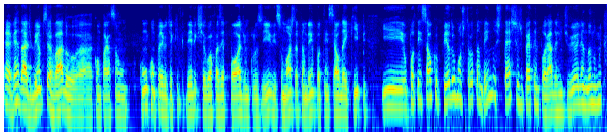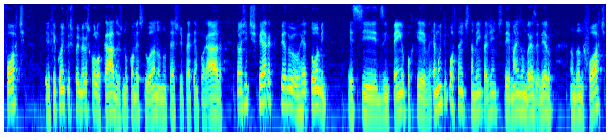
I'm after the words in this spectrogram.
É verdade, bem observado a comparação com o companheiro de equipe dele, que chegou a fazer pódio, inclusive. Isso mostra também o potencial da equipe e o potencial que o Pedro mostrou também nos testes de pré-temporada. A gente viu ele andando muito forte. Ele ficou entre os primeiros colocados no começo do ano no teste de pré-temporada. Então a gente espera que o Pedro retome esse desempenho, porque é muito importante também para a gente ter mais um brasileiro andando forte.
